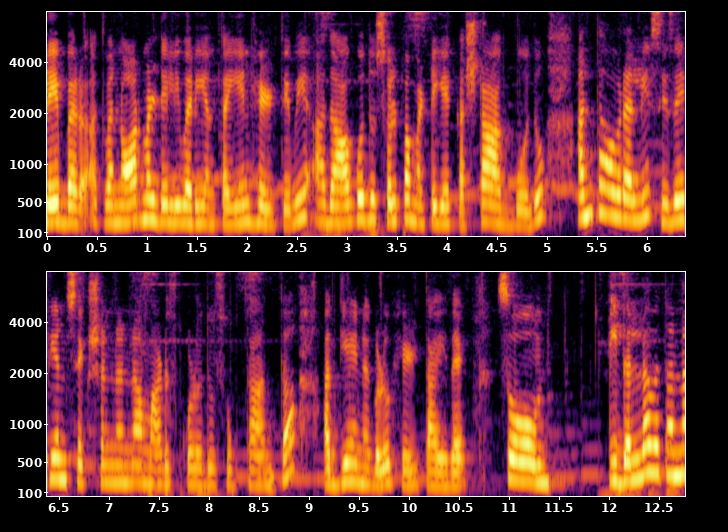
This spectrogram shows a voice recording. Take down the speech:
ಲೇಬರ್ ಅಥವಾ ನಾರ್ಮಲ್ ಡೆಲಿವರಿ ಅಂತ ಏನು ಹೇಳ್ತೀವಿ, ಅದಾಗೋದು ಸ್ವಲ್ಪ ಮಟ್ಟಿಗೆ ಕಷ್ಟ ಆಗ್ಬೋದು. ಅಂಥವರಲ್ಲಿ ಸಿಸೇರಿಯನ್ ಸೆಕ್ಷನನ್ನು ಮಾಡಿಸ್ಕೊಳ್ಳೋದು ಸೂಕ್ತ ಅಂತ ಅಧ್ಯಯನಗಳು ಹೇಳ್ತಾ ಇದೆ. ಸೊ ಇದೆಲ್ಲವನ್ನ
